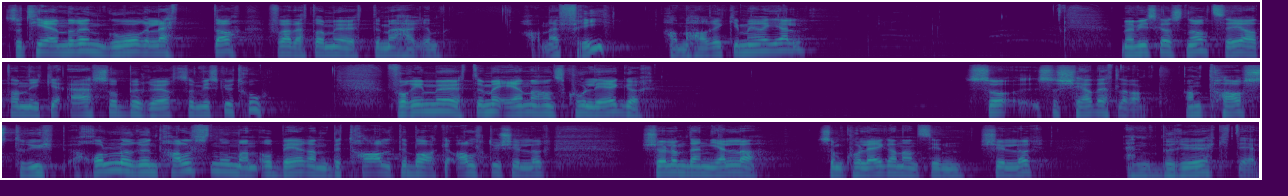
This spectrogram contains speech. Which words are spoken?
Så tjeneren går letta fra dette møtet med Herren. Han er fri. Han har ikke mer gjeld. Men vi skal snart se at han ikke er så berørt som vi skulle tro. For i møte med en av hans kolleger så, så, skjer det et eller annet. Han tar strup, holder rundt halsen om han og ber han betale tilbake alt du skylder, selv om den gjelda som kollegaen hans skylder, en brøkdel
